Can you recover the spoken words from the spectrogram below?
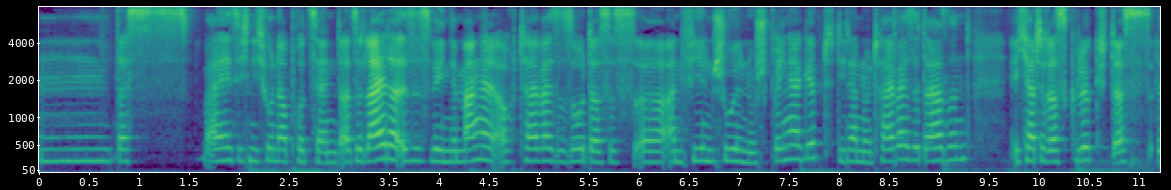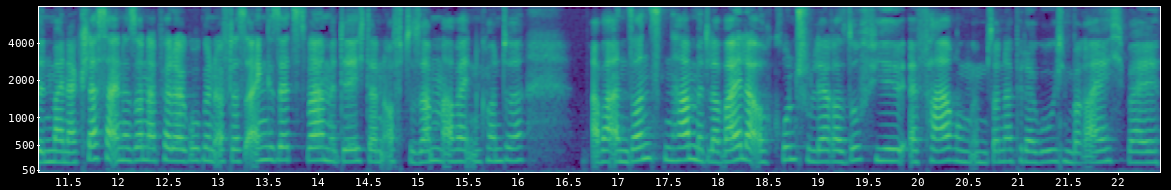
Mm, das weiß ich nicht 100 Prozent. Also leider ist es wegen dem Mangel auch teilweise so, dass es äh, an vielen Schulen nur Springer gibt, die dann nur teilweise da sind. Ich hatte das Glück, dass in meiner Klasse eine Sonderpädagogin öfters eingesetzt war, mit der ich dann oft zusammenarbeiten konnte. Aber ansonsten haben mittlerweile auch Grundschullehrer so viel Erfahrung im sonderpädagogischen Bereich, weil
